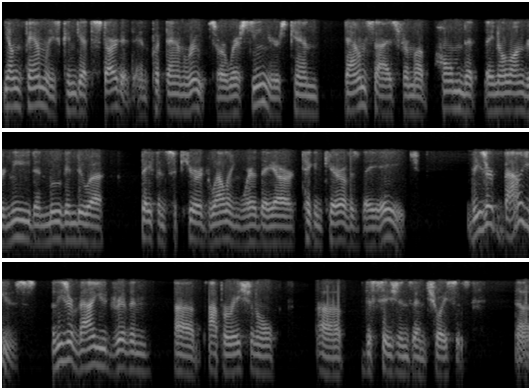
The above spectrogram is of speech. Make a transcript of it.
young families can get started and put down roots, or where seniors can downsize from a home that they no longer need and move into a safe and secure dwelling where they are taken care of as they age? These are values these are value driven uh, operational uh, decisions and choices. Uh,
